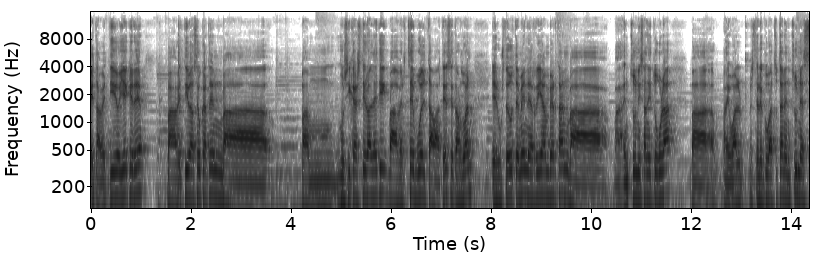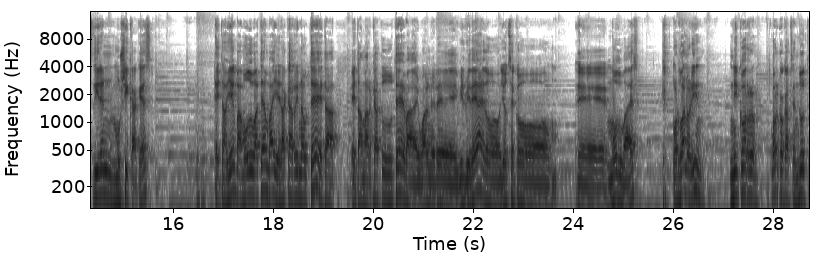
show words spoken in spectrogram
eta beti horiek ere, ba, beti bat zeukaten, ba, ba, musika estilo aldetik, ba, bertze buelta bat, ez? Eta orduan, e, uste dut hemen herrian bertan, ba, ba, entzun izan ditugula, ba, ba, igual, beste leku batzutan entzun ez diren musikak, ez? Eta horiek ba, modu batean bai erakarri naute eta eta markatu dute ba, igual nire ibilbidea edo jotzeko e, modua ez. Orduan hori, nik hor, hor kokatzen dut.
